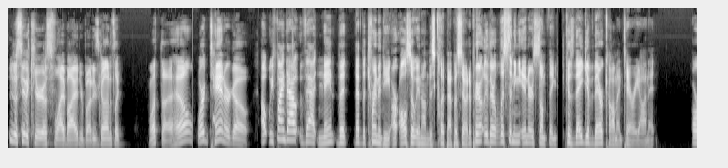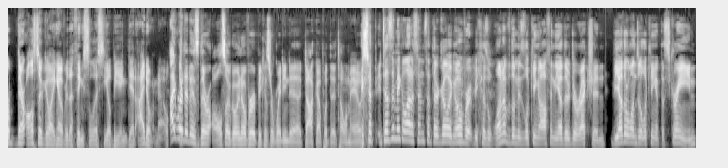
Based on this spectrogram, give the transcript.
You just see the Kyrios fly by and your buddy's gone. It's like, what the hell? Where'd Tanner go? Oh, we find out that Na- that that the Trinity are also in on this clip episode. Apparently, they're listening in or something because they give their commentary on it, or they're also going over the things Celestial Being did. I don't know. I read it as they're also going over it because they're waiting to dock up with the Ptolemaios. Except it doesn't make a lot of sense that they're going over it because one of them is looking off in the other direction. The other ones are looking at the screen.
